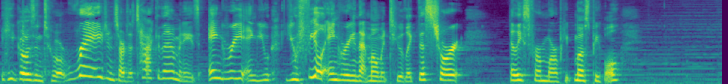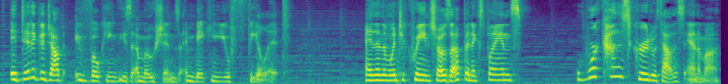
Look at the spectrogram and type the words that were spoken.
he goes into a rage and starts attacking them and he's angry and you you feel angry in that moment too. Like this short, at least for more pe- most people, it did a good job evoking these emotions and making you feel it. And then the Winter Queen shows up and explains we're kind of screwed without this anima.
